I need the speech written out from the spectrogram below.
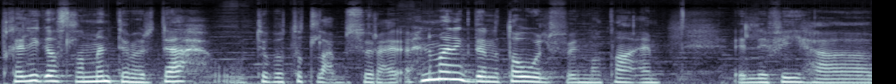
تخليك أصلا ما أنت مرتاح وتبغى تطلع بسرعة. إحنا ما نقدر نطول في المطاعم اللي فيها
